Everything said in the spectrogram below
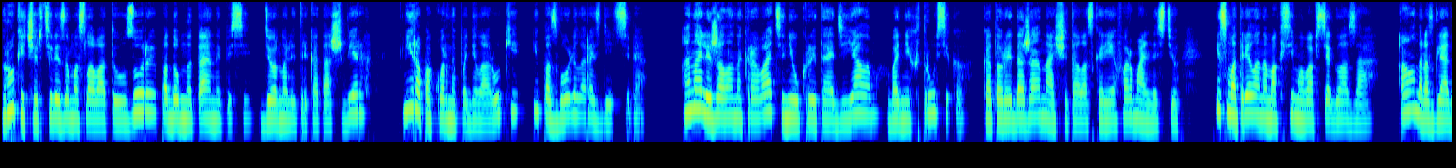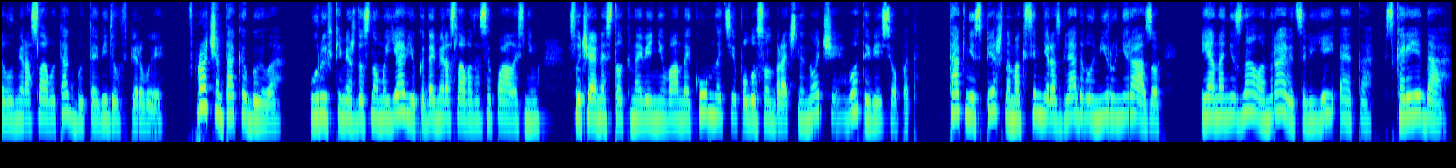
Руки чертили замысловатые узоры, подобно тайнописи, дернули трикотаж вверх, Мира покорно подняла руки и позволила раздеть себя. Она лежала на кровати, не укрытая одеялом, в одних трусиках, которые даже она считала скорее формальностью, и смотрела на Максима во все глаза, а он разглядывал Мирославу так, будто видел впервые. Впрочем, так и было. Урывки между сном и явью, когда Мирослава засыпала с ним, случайное столкновение в ванной комнате, полусон брачной ночи – вот и весь опыт. Так неспешно Максим не разглядывал миру ни разу, и она не знала, нравится ли ей это. Скорее да.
